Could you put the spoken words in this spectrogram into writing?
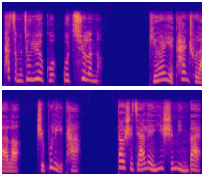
他怎么就越过我去了呢？”平儿也看出来了，只不理他。倒是贾琏一时明白。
